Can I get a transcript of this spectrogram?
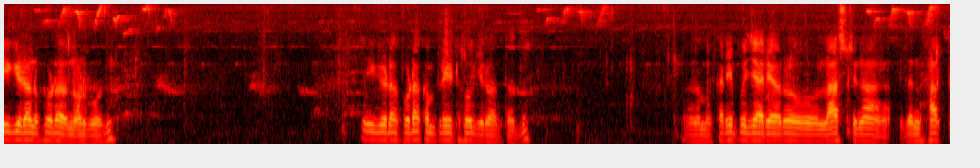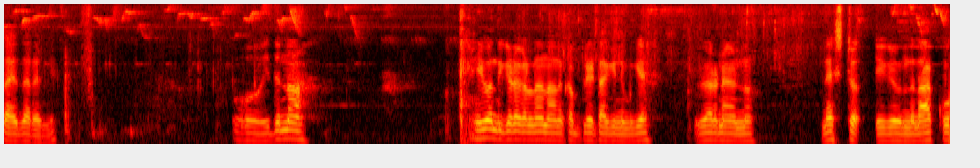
ಈ ಗಿಡನೂ ಕೂಡ ನೋಡ್ಬೋದು. ಈ ಗಿಡ ಕೂಡ ಕಂಪ್ಲೀಟ್ ಹೋಗಿರುವಂಥದ್ದು. ನಮ್ಮ ಕರಿ ಪೂಜಾರಿ ಅವರು ಲಾಸ್ಟಿನ ಇದನ್ನು ಹಾಕ್ತಾ ಇದ್ದಾರೆ ಅಲ್ಲಿ. ಓ, ಇದನ್ನು ಈ ಒಂದು ಗಿಡಗಳನ್ನ ನಾನು ಕಂಪ್ಲೀಟಾಗಿ ನಿಮಗೆ ವಿವರಣೆಯನ್ನು ನೆಕ್ಸ್ಟ್ ಈಗ ಒಂದು ನಾಲ್ಕು,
